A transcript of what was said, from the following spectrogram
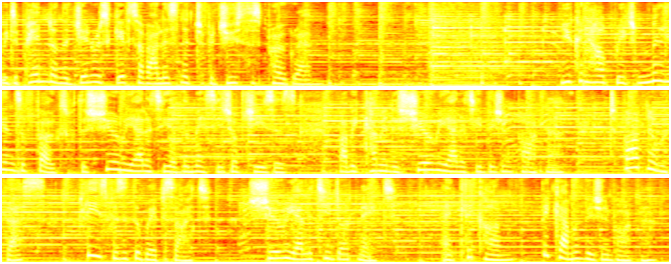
We depend on the generous gifts of our listener to produce this program. You can help reach millions of folks with the sure reality of the message of Jesus by becoming a Sure Reality Vision Partner. To partner with us, please visit the website surereality.net and click on Become a Vision Partner.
